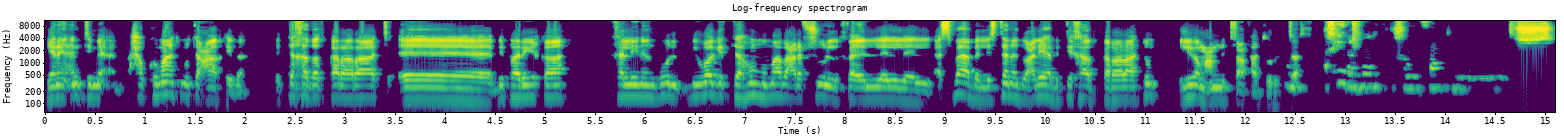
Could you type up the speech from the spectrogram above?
يعني أنت حكومات متعاقبة اتخذت قرارات آه، بطريقة خلينا نقول بوقتها هم ما بعرف شو ال- ال- ال- الأسباب اللي استندوا عليها باتخاذ قراراتهم، اليوم عم ندفع فاتورتها. أخيرا هناك تخوفات من الش-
